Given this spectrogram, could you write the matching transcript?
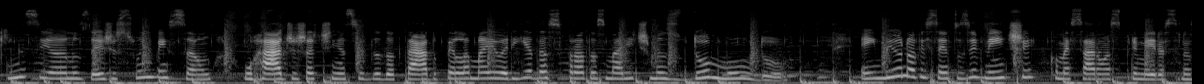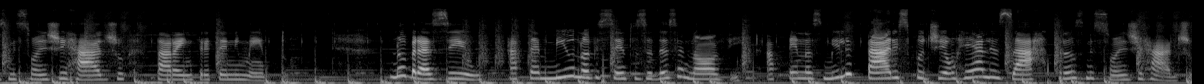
15 anos desde sua invenção, o rádio já tinha sido adotado pela maioria das frotas marítimas do mundo. Em 1920, começaram as primeiras transmissões de rádio para entretenimento. No Brasil, até 1919, apenas militares podiam realizar transmissões de rádio.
